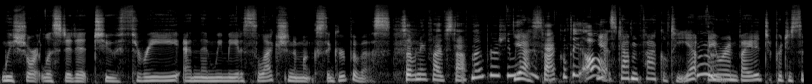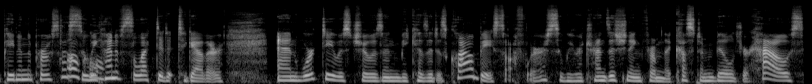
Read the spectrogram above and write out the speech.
We shortlisted it to three and then we made a selection amongst the group of us. 75 staff members, you mean? Yes. Faculty? Oh. Yeah, staff and faculty. Yep. They hmm. were invited to participate in the process. Oh, so we kind of selected it together. And Workday was chosen because it is cloud based software. So we were transitioning from the custom build your house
